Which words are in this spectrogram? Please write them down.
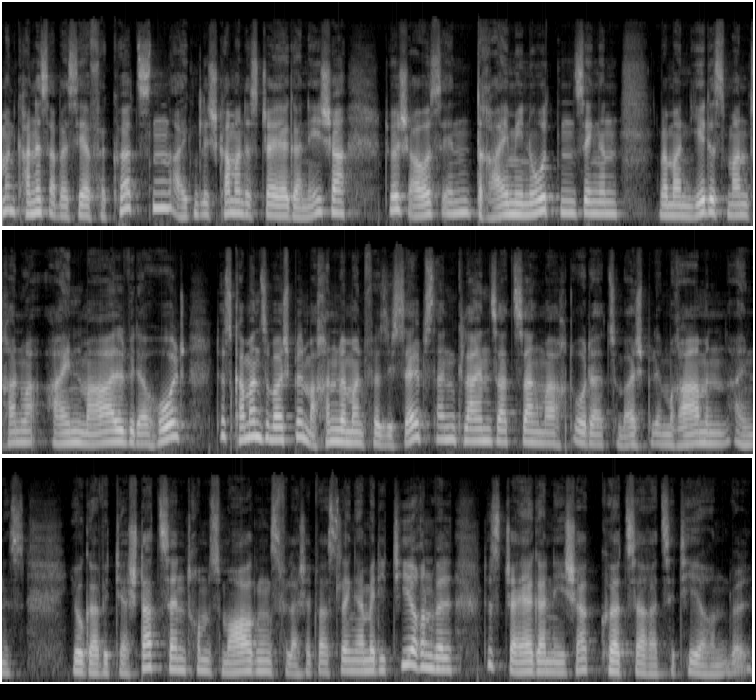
Man kann es aber sehr verkürzen. Eigentlich kann man das Jaya Ganesha durchaus in drei Minuten singen, wenn man jedes Mantra nur einmal wiederholt. Das kann man zum Beispiel machen, wenn man für sich selbst einen kleinen Satzang macht oder zum Beispiel im Rahmen eines Yoga Vidya Stadtzentrums morgens vielleicht etwas länger meditieren will, das Jaya Ganesha kürzer rezitieren will.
